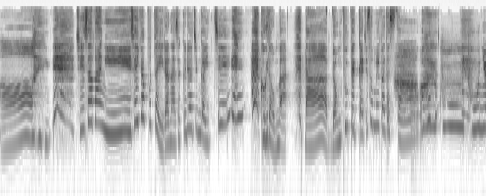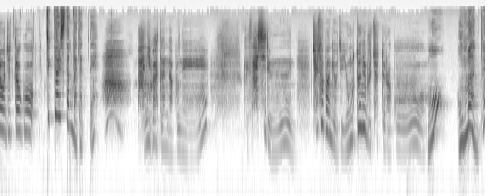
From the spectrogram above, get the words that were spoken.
어, 최서방이 새벽부터 일어나서 끓여준 거 있지? 거기다 엄마, 나 명품백까지 선물 받았어. 아이고, 돈이 어딨다고. 특별 수당 받았대. 많이 받았나 보네. 그 사실은 최소방이 어제 용돈을 붙였더라고. 어? 엄마한테?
